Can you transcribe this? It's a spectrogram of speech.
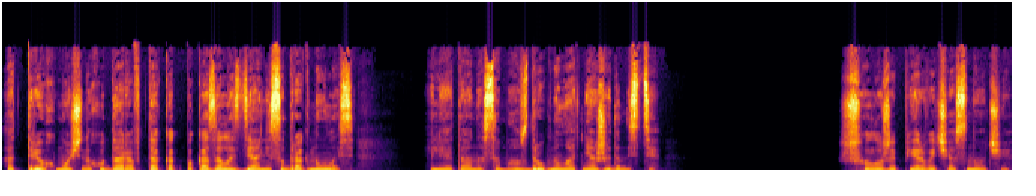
От трех мощных ударов, так как показалось, Диане содрогнулась. Или это она сама вздрогнула от неожиданности? Шел уже первый час ночи.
